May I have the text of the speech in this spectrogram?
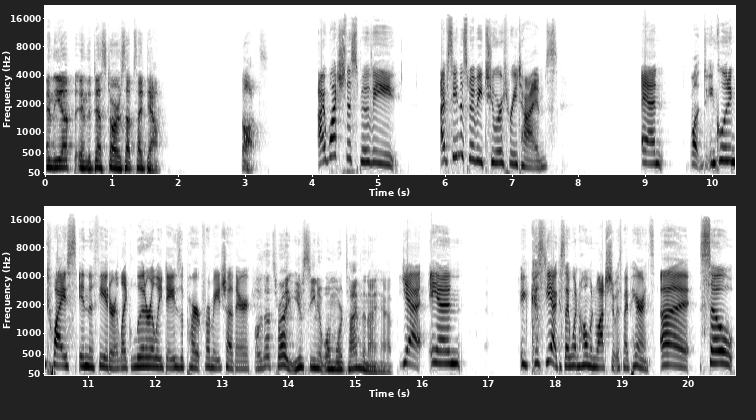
and the up and the Death Star is upside down. Thoughts? I watched this movie. I've seen this movie two or three times, and well, including twice in the theater, like literally days apart from each other. Oh, that's right. You've seen it one more time than I have. Yeah, and because yeah, because I went home and watched it with my parents. Uh, so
